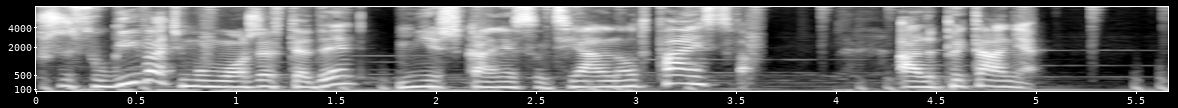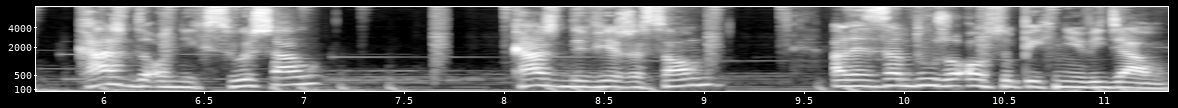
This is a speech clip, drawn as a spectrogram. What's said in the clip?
Przysługiwać mu może wtedy mieszkanie socjalne od państwa. Ale pytanie: każdy o nich słyszał, każdy wie, że są, ale za dużo osób ich nie widziało.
